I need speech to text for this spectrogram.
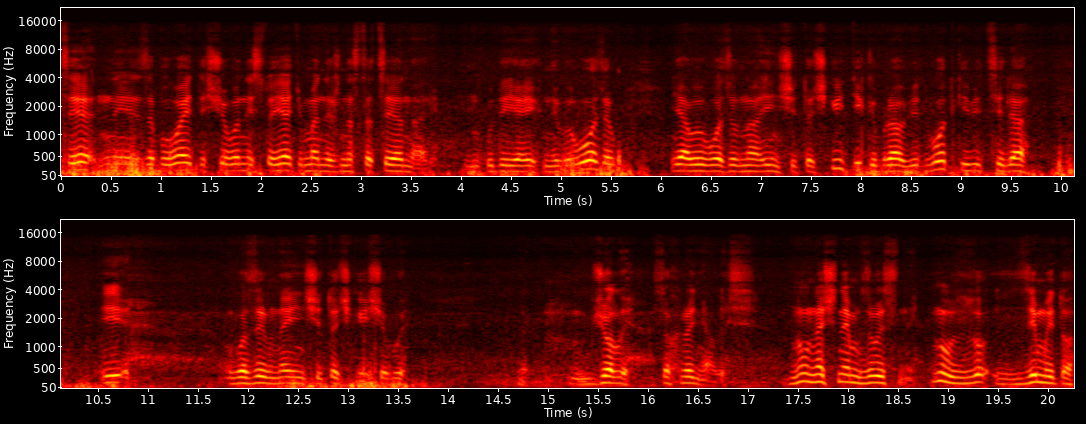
це не забувайте, що вони стоять у мене ж на стаціонарі. Ну, Куди я їх не вивозив. Я вивозив на інші точки, тільки брав відводки від ціля і возив на інші точки, щоб бджоли зберігалися. Ну, почнемо з весни. Ну, з зими то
